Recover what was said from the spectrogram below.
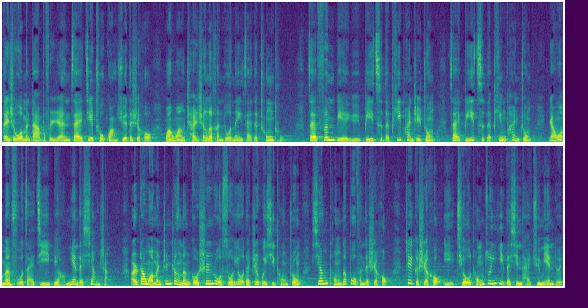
但是我们大部分人在接触广学的时候，往往产生了很多内在的冲突，在分别与彼此的批判之中，在彼此的评判中，让我们浮在极表面的相上。而当我们真正能够深入所有的智慧系统中相同的部分的时候，这个时候以求同尊异的心态去面对，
